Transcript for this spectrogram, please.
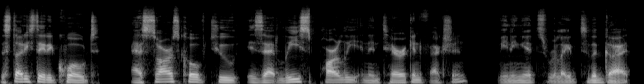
the study stated, quote, as SARS CoV 2 is at least partly an enteric infection, meaning it's related to the gut,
